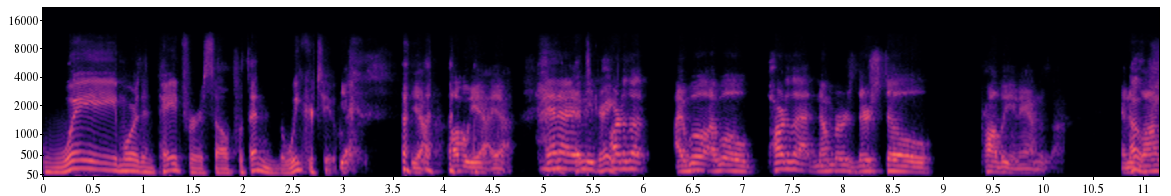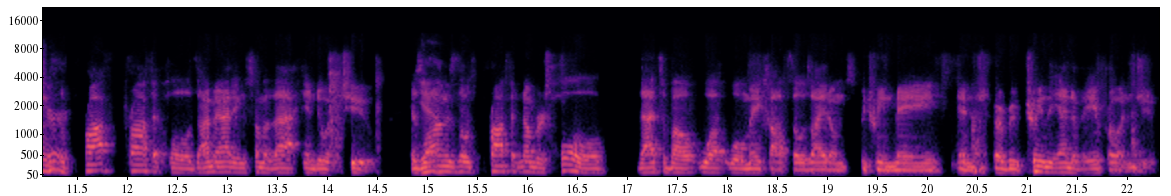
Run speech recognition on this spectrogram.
way more than paid for herself within a week or two. Yeah. Yeah. oh yeah. Yeah. And I, I mean, great. part of the, I will, I will, part of that numbers, they're still probably in Amazon. And as oh, long sure. as the prof, profit holds, I'm adding some of that into it too. As yeah. long as those profit numbers hold, that's about what we'll make off those items between May and or between the end of April and June.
